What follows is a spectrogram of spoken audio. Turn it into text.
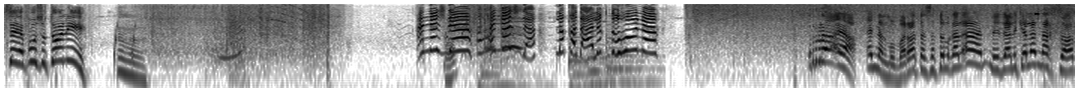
سيفوز توني. آه. النجدة النجدة. لقد علقت هنا. رائع. إن المباراة ستلغى الآن لذلك لن نخسر.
